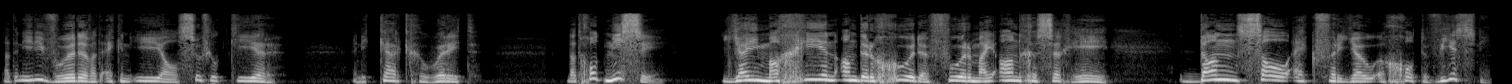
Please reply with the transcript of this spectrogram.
dat in hierdie woorde wat ek en u al soveel keer in die kerk gehoor het, dat God nie sê jy mag geen ander gode voor my aangesig hê dan sal ek vir jou 'n god wees nie.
